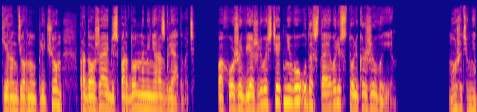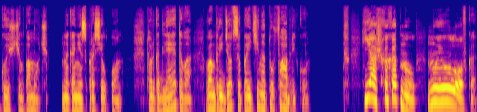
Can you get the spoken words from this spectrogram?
Киран дернул плечом, продолжая беспардонно меня разглядывать. Похоже, вежливости от него удостаивались только живые. «Можете мне кое с чем помочь?» — наконец спросил он. Только для этого вам придется пойти на ту фабрику». Я аж хохотнул. Ну и уловка.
